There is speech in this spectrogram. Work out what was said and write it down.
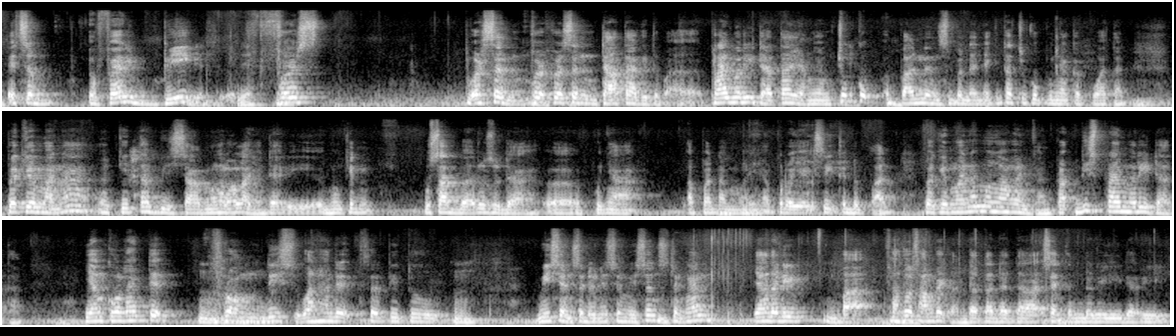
It's a, a very big Ya. first person first person data gitu pak. Primary data yang yang cukup abundant sebenarnya. Kita cukup punya kekuatan. Bagaimana eh, kita bisa mengelola ya? Dari mungkin pusat baru sudah eh, punya apa namanya proyeksi ke depan. Bagaimana mengawinkan this primary data yang collected from this 132 missions Indonesian missions dengan yang tadi Pak Fatul sampaikan data-data secondary dari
